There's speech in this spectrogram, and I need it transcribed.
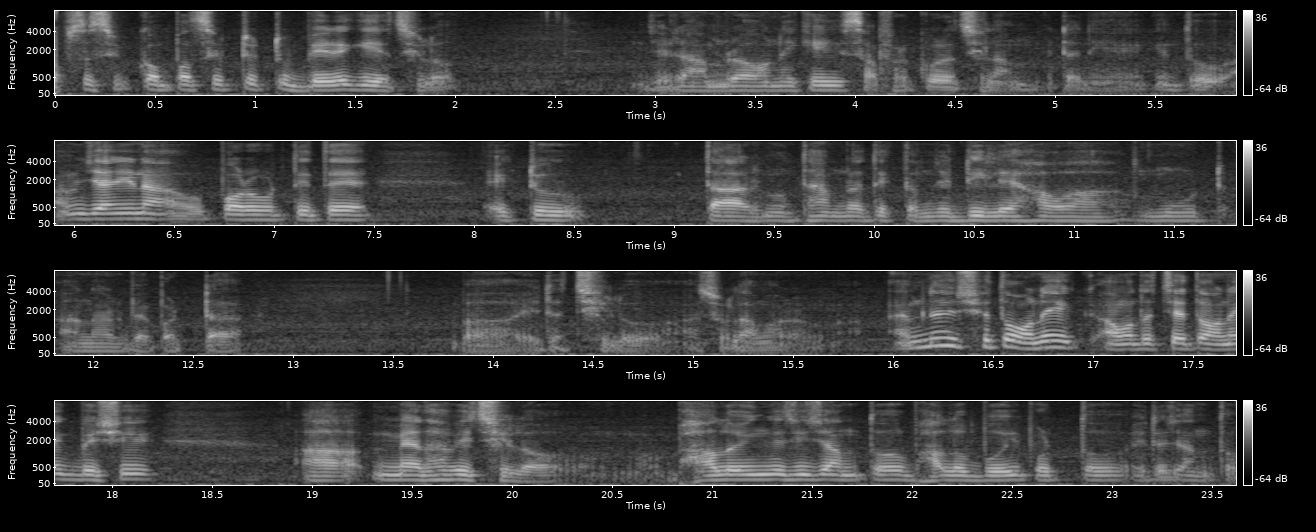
অবসেসিভ কম্পালসিভটা একটু বেড়ে গিয়েছিল, যেটা আমরা অনেকেই সাফার করেছিলাম এটা নিয়ে। কিন্তু আমি জানি না, ও পরবর্তীতে একটু তার মধ্যে আমরা দেখতাম যে ডিলে হওয়া মুড আনার ব্যাপারটা বা এটা ছিল আসলে আমার, এমনি সে তো অনেক, আমাদের চাইতে অনেক বেশি মেধাবী ছিল। ভালো ইংরেজি জানতো, ভালো বই পড়তো, এটা জানতো।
